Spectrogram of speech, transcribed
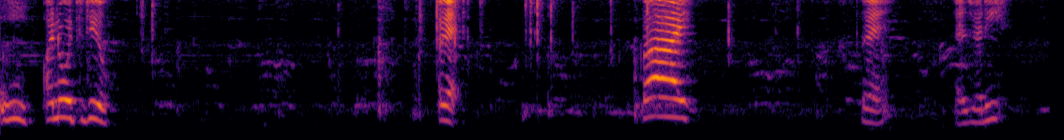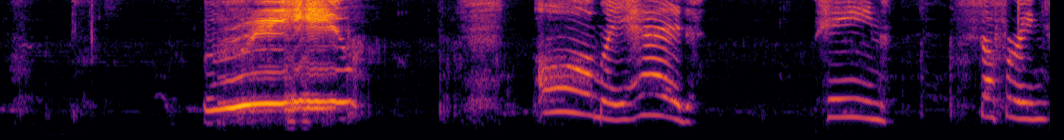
Oh, I know what to do. Okay. Bye. Okay, guys ready? Oh, my head. Pain. Suffering.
